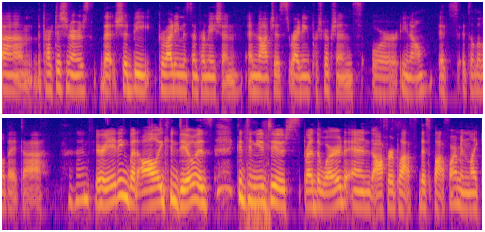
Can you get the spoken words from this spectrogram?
um, the practitioners that should be providing this information and not just writing prescriptions or you know it's it's a little bit uh, infuriating but all we can do is continue to spread the word and offer plat- this platform and like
